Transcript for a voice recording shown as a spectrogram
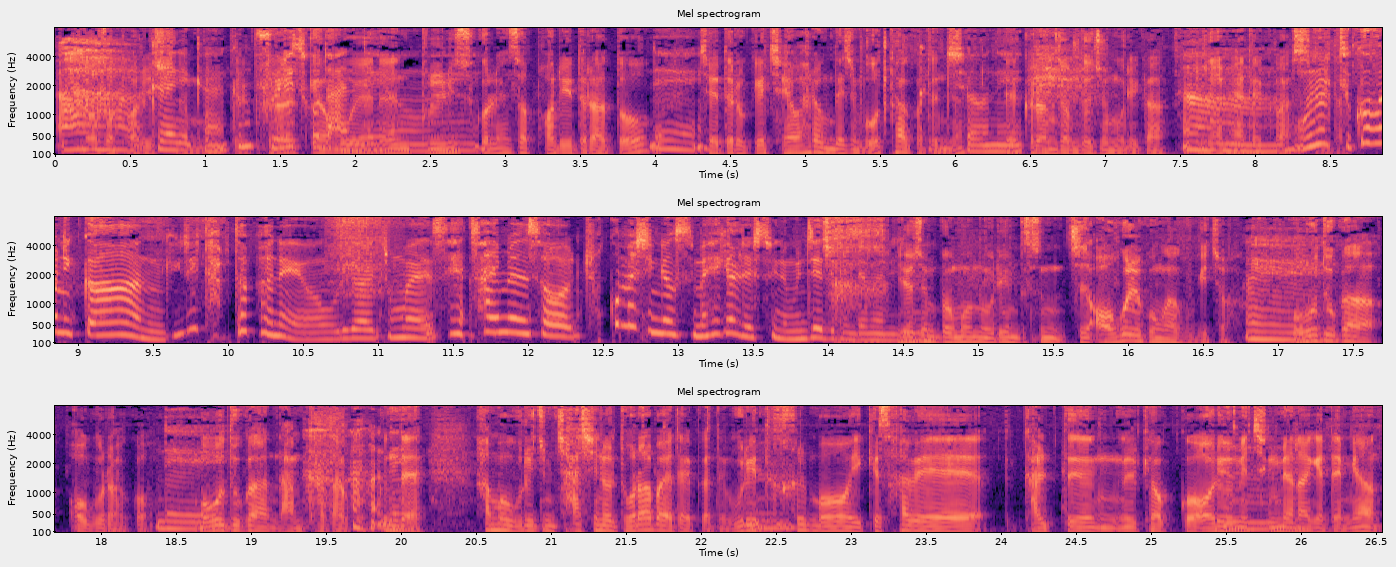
아, 넣어서 버리시는 그러니까. 분들 그럼 그럴 분리수거도 안 돼요. 경우에는 분리수거를 해서 버리더라도 네. 제대로 그게 재활용되지 못하거든요. 그렇죠, 네. 그런 점도 좀 우리가 아, 유념해야 될 것 같습니다. 오늘 듣고 보니까 굉장히 답답하네요. 우리가 정말 세- 살면서 조금만 신경 쓰면 해결될 수 있는 문제들인데 말이죠. 요즘 보면 우리 무슨 진짜 억울 공화국이죠. 네. 모두가 억울하고 네. 모두가 남탓하고. 근데 한번 우리 좀 자신을 돌아봐야 될것 같아요. 우리 음. 늘뭐 이렇게 사회 갈등을 겪고 어려움에 직면하게 되면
